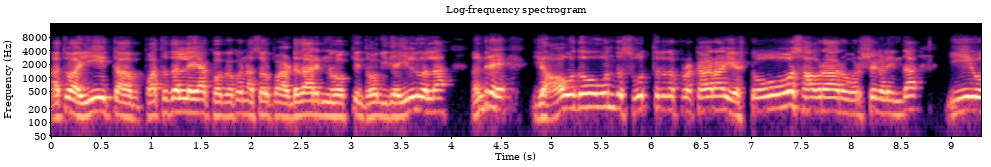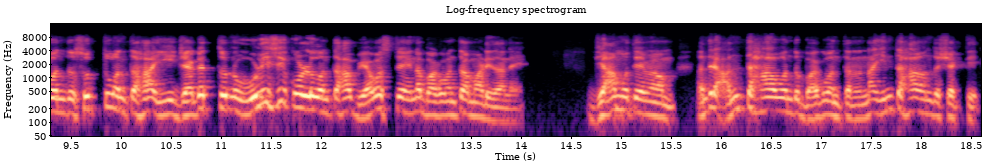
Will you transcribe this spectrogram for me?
ಅಥವಾ ಈ ತ ಪಥದಲ್ಲೇ ಯಾಕೆ ಹೋಗ್ಬೇಕು? ನಾ ಸ್ವಲ್ಪ ಅಡ್ಡದಾರಿನಲ್ಲಿ ಹೋಗ್ತಿಂತ ಹೋಗಿದ್ಯಾ? ಇಲ್ವಲ್ಲ? ಅಂದ್ರೆ ಯಾವುದೋ ಒಂದು ಸೂತ್ರದ ಪ್ರಕಾರ ಎಷ್ಟೋ ಸಾವಿರಾರು ವರ್ಷಗಳಿಂದ ಈ ಒಂದು ಸುತ್ತುವಂತಹ ಈ ಜಗತ್ತನ್ನು ಉಳಿಸಿಕೊಳ್ಳುವಂತಹ ವ್ಯವಸ್ಥೆಯನ್ನ ಭಗವಂತ ಮಾಡಿದಾನೆ. ದ್ಯಾಮುತೆ ಅಂದ್ರೆ ಅಂತಹ ಒಂದು ಭಗವಂತನನ್ನ, ಇಂತಹ ಒಂದು ಶಕ್ತಿ.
